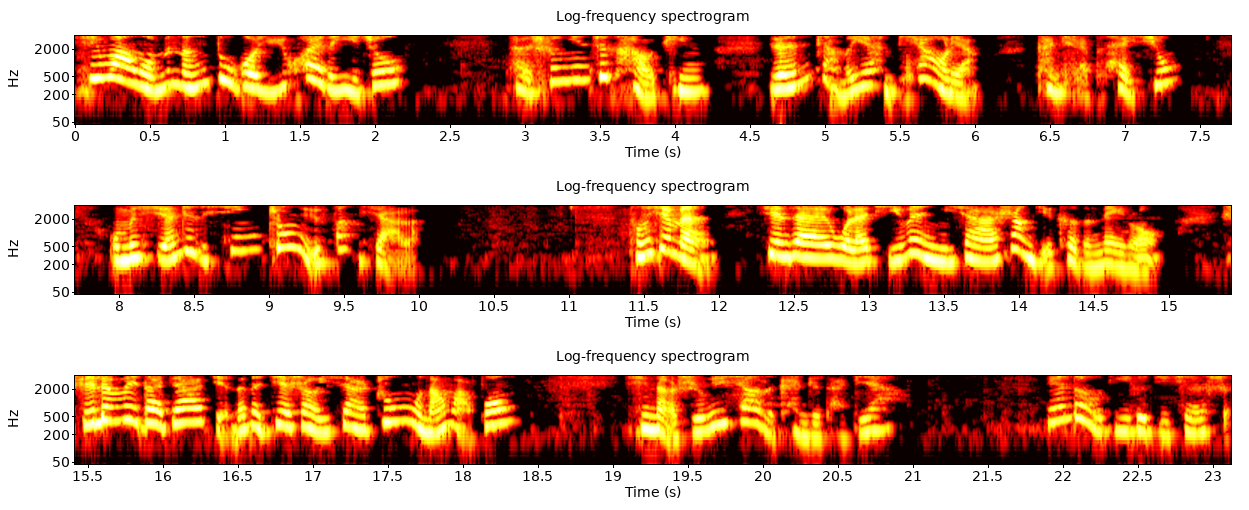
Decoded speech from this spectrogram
希望我们能度过愉快的一周。他的声音真好听，人长得也很漂亮，看起来不太凶。我们悬着的心终于放下了。同学们，现在我来提问一下上节课的内容，谁能为大家简单的介绍一下珠穆朗玛峰？新老师微笑的看着大家。莲豆第一个举起了手，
